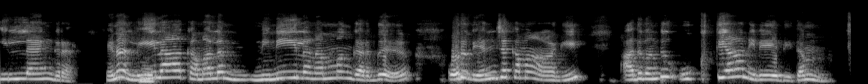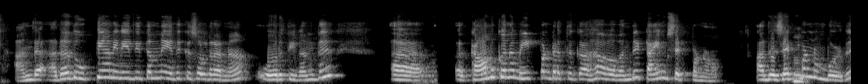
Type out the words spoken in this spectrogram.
இல்லைங்கிறார் ஏன்னா லீலா கமலம் நிமீலனம்ங்கிறது ஒரு வியஞ்சகமா ஆகி அது வந்து உக்தியா நிவேதிதம் அந்த அதாவது உக்தியா நிவேதிதம்னு எதுக்கு சொல்றாருன்னா ஒருத்தி வந்து ஆஹ் காமுக்கனை மீட் பண்றதுக்காக அவ வந்து டைம் செட் பண்ணணும் அது செட் பண்ணும்பொழுது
